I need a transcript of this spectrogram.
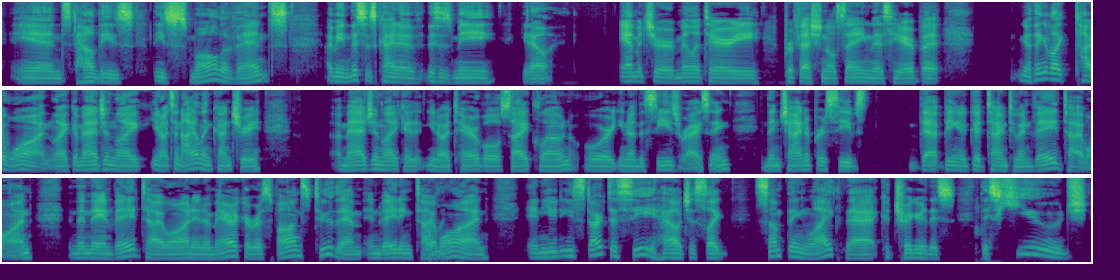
and how these these small events. I mean, this is kind of this is me, you know, amateur military professional saying this here, but you know, think of like Taiwan. Like imagine like, you know, it's an island country. Imagine like a, you know, a terrible cyclone or, you know, the seas rising. And then China perceives that being a good time to invade Taiwan. And then they invade Taiwan and America responds to them invading Taiwan. And you you start to see how just like something like that could trigger this this huge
